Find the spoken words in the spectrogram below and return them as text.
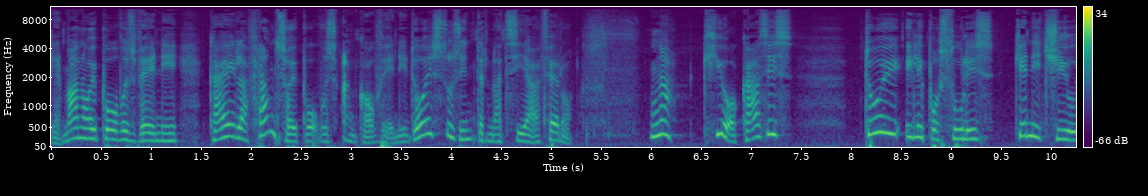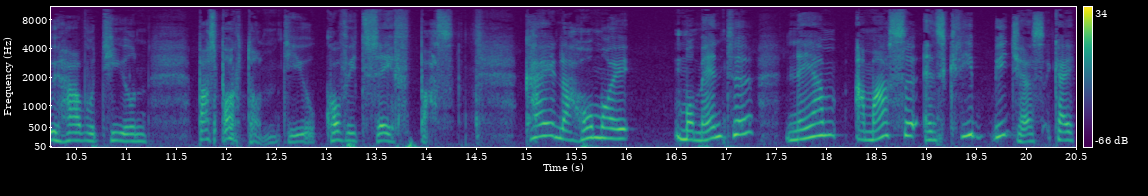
germanoj povus veni kaj la francoj povus ankaŭ veni. Do estus internacia afero. Na, kio okazis? Tuj ili postulis che ni ciui havu tiun pasporton, tiu COVID-safe pass. Cae la homoi momente neam amasse enscribigas, kai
